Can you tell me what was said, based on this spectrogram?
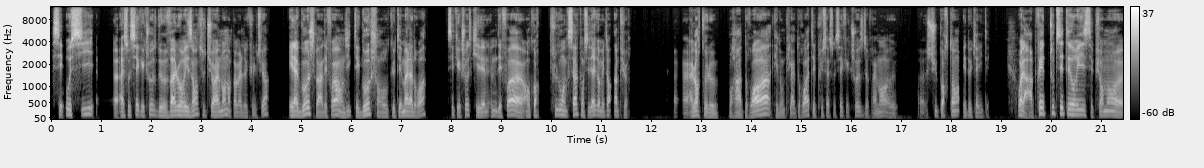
c'est aussi, associé à quelque chose de valorisant culturellement dans pas mal de cultures et la gauche, ben, des fois, on dit que tu es gauche ou que tu es maladroit. C'est quelque chose qui est même des fois, encore plus loin que ça, considéré comme étant impur. Alors que le bras droit et donc la droite est plus associée à quelque chose de vraiment, supportant et de qualité. Voilà, après toutes ces théories, c'est purement,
